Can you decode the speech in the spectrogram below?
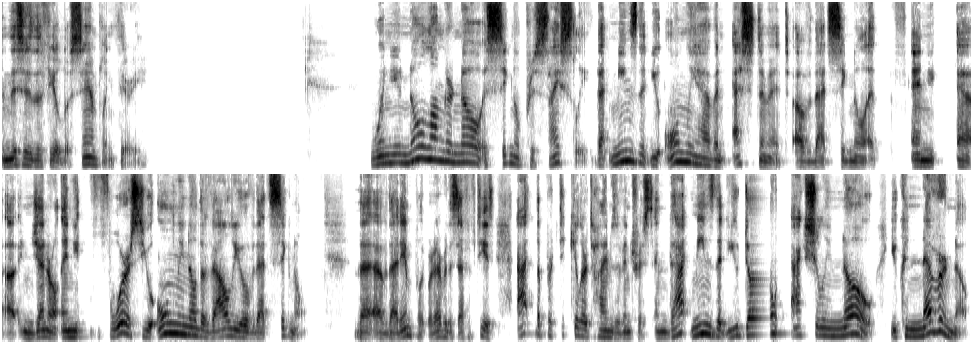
And this is the field of sampling theory. When you no longer know a signal precisely, that means that you only have an estimate of that signal and uh, uh, in general, and worse, you only know the value of that signal of that input, whatever this FFT is, at the particular times of interest. And that means that you don't actually know, you can never know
